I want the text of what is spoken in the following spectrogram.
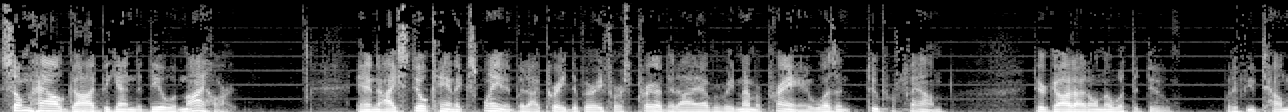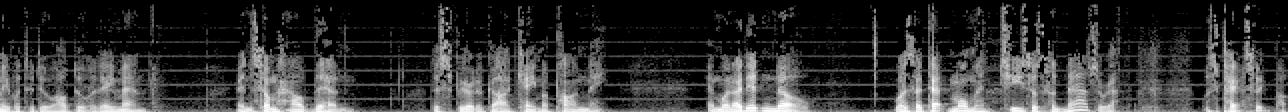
Somehow God began to deal with my heart. And I still can't explain it, but I prayed the very first prayer that I ever remember praying. It wasn't too profound. Dear God, I don't know what to do, but if you tell me what to do, I'll do it. Amen. And somehow then, the Spirit of God came upon me. And what I didn't know was at that moment, Jesus of Nazareth was passing by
